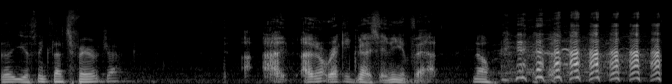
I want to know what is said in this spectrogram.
Uh, you think that's fair, Jack? I, I don't recognize any of that. No.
